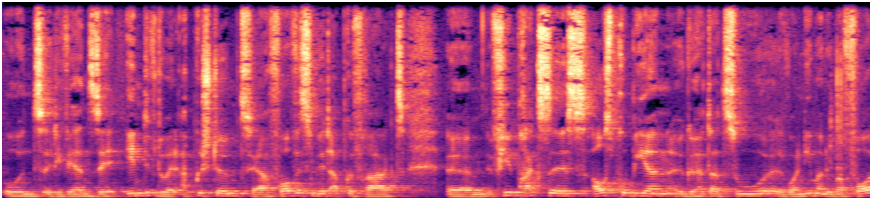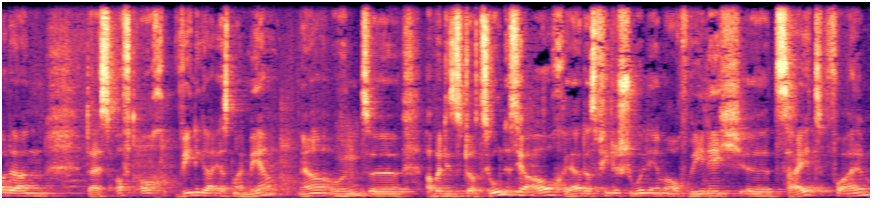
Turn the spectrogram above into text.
und äh, die werden sehr individuell abgestimmt. Ja, Vorwissen wird abgefragt, ähm, viel Praxis, ausprobieren äh, gehört dazu, äh, wollen niemanden überfordern. Da ist oft auch weniger erstmal mehr. Ja, und, äh, aber die Situation ist ja auch, ja, dass viele Schulen eben auch wenig äh, Zeit vor allem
